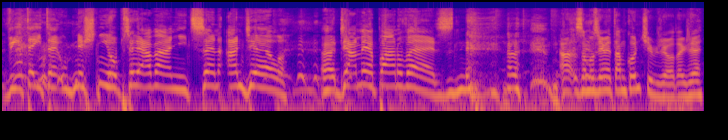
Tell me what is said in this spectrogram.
vítejte u dnešního předávání cen Anděl. Eh, dámy a pánové, a samozřejmě tam končím, že jo, takže,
